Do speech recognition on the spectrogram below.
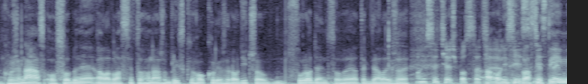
akože nás osobne, ale vlastne toho nášho blízkeho okolia, že rodičov, súrodencov a tak ďalej. Že, oni si tiež v podstate a oni si vlastne tým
